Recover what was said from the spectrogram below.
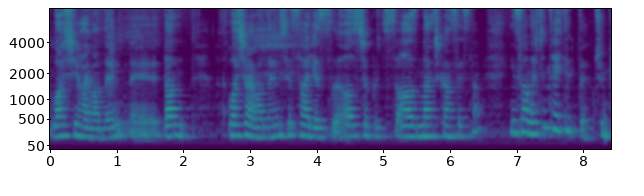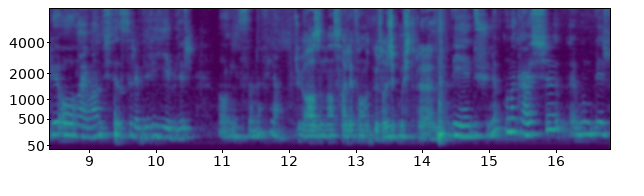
vahşi hayvanların e, vahşi hayvanların işte salyası, ağız çapırtısı, ağzından çıkan sesler insanlar için tehditti. Çünkü o hayvan işte ısırabilir, yiyebilir o insanı filan Çünkü ağzından salya falan akıyorsa acıkmıştır herhalde. diye düşünüp buna karşı e, bu bir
